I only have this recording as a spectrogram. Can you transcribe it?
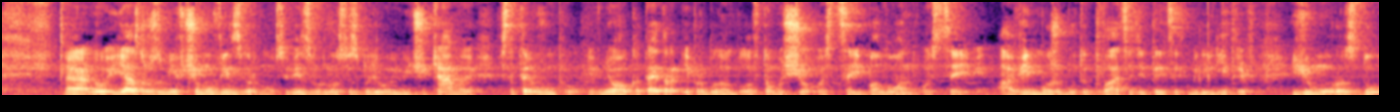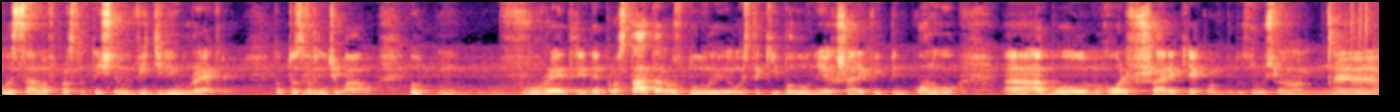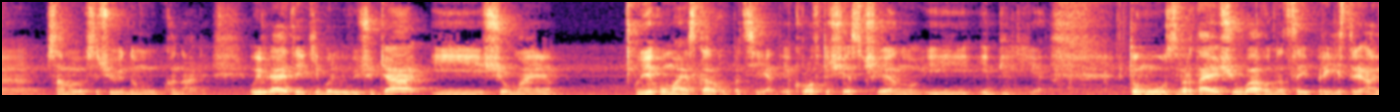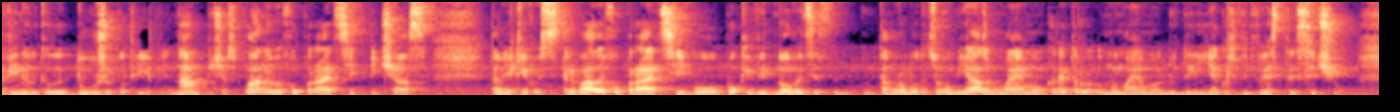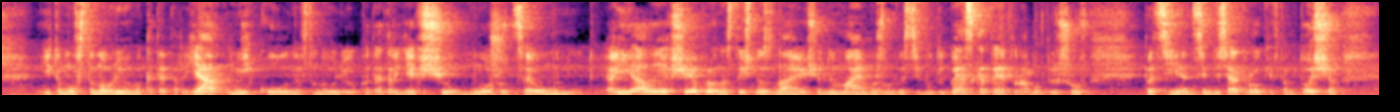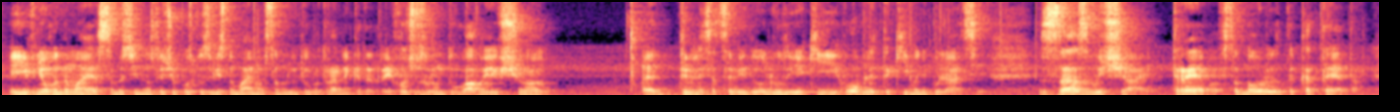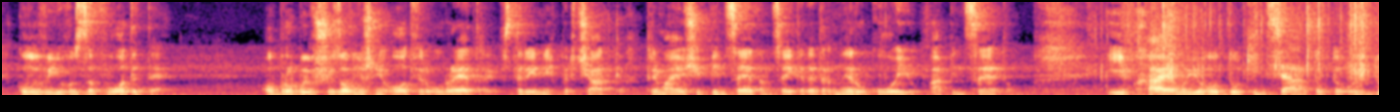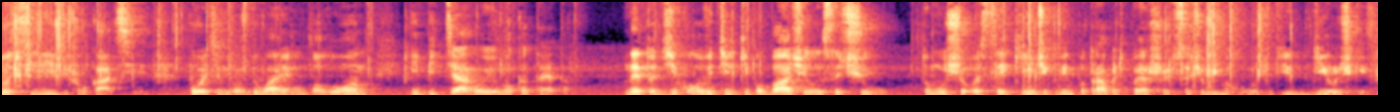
е, ну я зрозумів, чому він звернувся. Він звернувся з больовими відчуттями в статевому прутні. В нього катетер, і проблема була в тому, що ось цей балон, ось цей він, а він може бути 20 і 30 мл, йому роздули саме в простатичному відділі уретри. Тобто зверніть увагу, ну в уретрі, де простата, роздули ось такі балони, як шарик від пінг-понгу або гольф-шарик, як вам буде зручно, е, саме в сечовідному каналі. Уявляєте, які больові відчуття і що має. Яку має скаргу пацієнт, і кров тече з члену, і, і біль є. Тому, звертаючи увагу на цей пристрій, а він інколи дуже потрібний нам під час планових операцій, під час там якихось тривалих операцій, бо поки відновиться там робота цього м'язу, ми маємо катетер, ми маємо людині якось відвести сечу. І тому встановлюємо катетер. Я ніколи не встановлюю катетер, якщо можу це оминути. Але якщо я прогностично знаю, що немає можливості бути без катетеру, або прийшов пацієнт 70 років там тощо, і в нього немає самостійного сечопуску, звісно, маємо встановити уретральний катетер. І хочу звернути увагу, якщо дивляться це відео люди, які роблять такі маніпуляції, зазвичай треба встановлювати катетер. Коли ви його заводите, обробивши зовнішній отвір уретри в стерильних перчатках, тримаючи пінцетом цей катетер не рукою, а пінцетом. І пхаємо його до кінця, тобто ось до цієї біфрукації. Потім роздуваємо балон і підтягуємо катетер. Не тоді, коли ви тільки побачили сечу, тому що ось цей кінчик він потрапить перший в сечовий міхур, тут є дірочки,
